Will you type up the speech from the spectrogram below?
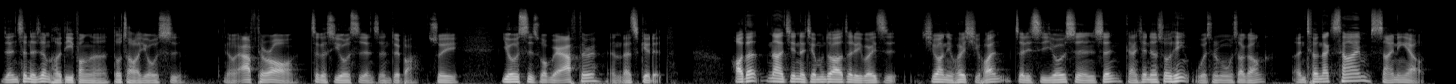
人生的任何地方呢，都找到优势。然后 after all，这个是优势人生，对吧？所以优势是 what we're after，and let's get it。好的，那今天的节目就到这里为止，希望你会喜欢。这里是优势人生，感谢您的收听，我是吴绍刚。Until next time，signing out。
